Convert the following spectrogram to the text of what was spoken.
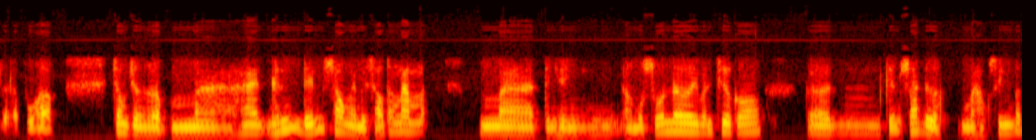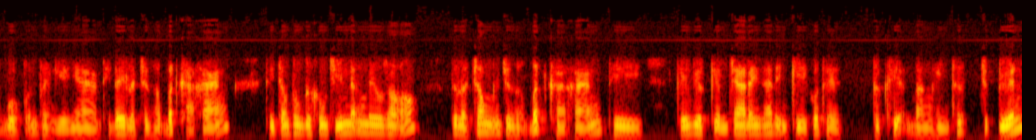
rất là phù hợp. Trong trường hợp mà hai đến đến sau ngày 16 tháng 5 á, mà tình hình ở một số nơi vẫn chưa có ờ, kiểm soát được mà học sinh bắt buộc vẫn phải nghỉ ở nhà thì đây là trường hợp bất khả kháng. Thì trong thông tư 09 đã nêu rõ tức là trong những trường hợp bất khả kháng thì cái việc kiểm tra đánh giá định kỳ có thể thực hiện bằng hình thức trực tuyến.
